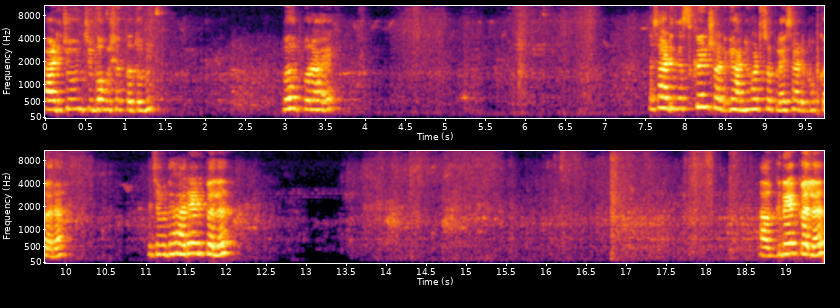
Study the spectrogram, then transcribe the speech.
साडीची उंची बघू शकता तुम्ही. भरपूर आहे. त्या साडीचा स्क्रीनशॉट घ्या आणि व्हॉट्सअपला ही साडी बुक करा. त्याच्यामध्ये हा रेड कलर हा ग्रे कलर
